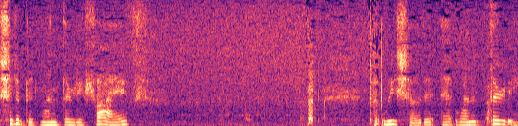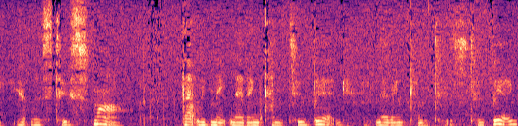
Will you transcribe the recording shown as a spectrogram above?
should have been 135 but we showed it at 130. It was too small. That would make net income too big. If net income is too big,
